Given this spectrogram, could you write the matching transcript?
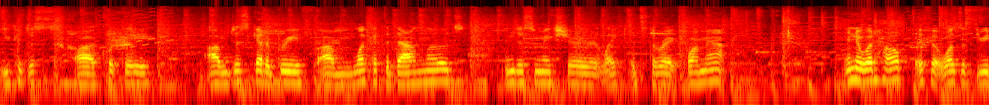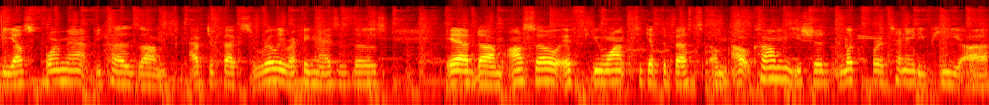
you could just uh, quickly um, just get a brief um, look at the downloads and just make sure like it's the right format. And it would help if it was a 3DS format because um, After Effects really recognizes those. And um, also, if you want to get the best um, outcome, you should look for a 1080p uh,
